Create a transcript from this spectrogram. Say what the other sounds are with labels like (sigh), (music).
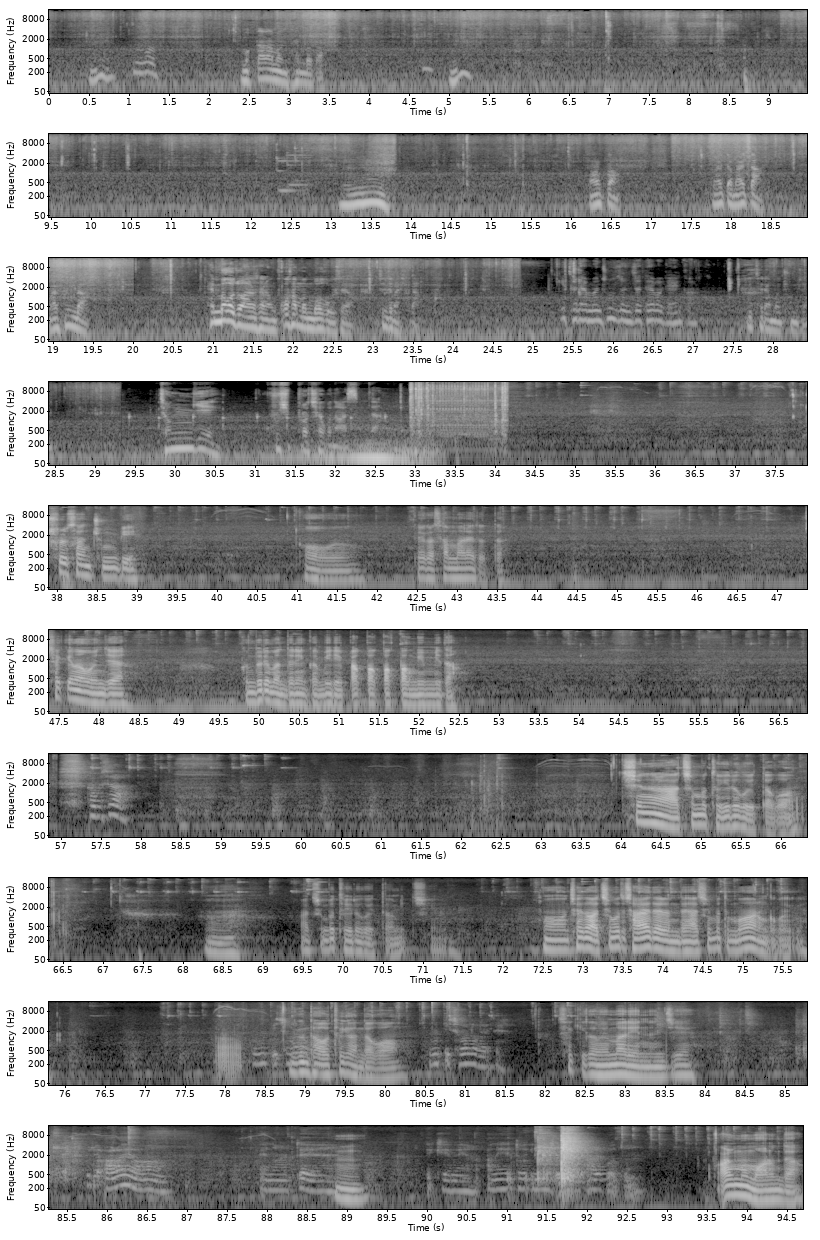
음. 먹어. 먹다 남은 햄버거. 음. 음. 맛있다. 맛있다, 맛있다. 맛있습니다. 햄버거 좋아하는 사람은 꼭 한번 먹어보세요. 진짜 맛있다. 이틀에 한 번 충전 진짜 대박이니까. 이틀에 한 번 충전. 전기 90% 채우고 나왔습니다. 출산 준비. 어, 배가 산만해졌다. 새끼 나오면 이제 건드리면 안 되니까 미리 빡빡빡빡 밉니다. 가보시라. 신은 아침부터 이러고 있다고. 어, 아침부터 이러고 있다 미치. 어, 쟤도 아침부터 자야 되는데 아침부터 뭐 하는 거고 이게? 이건 다 어떻게 한다고? 삐쳐 올라가야 돼. 새끼가 몇 마리 있는지. 그래 알아야 애 낳을 때 음, 이렇게 뭐야 안에 더 있는 거 알거든. 알면 뭐 하는데?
